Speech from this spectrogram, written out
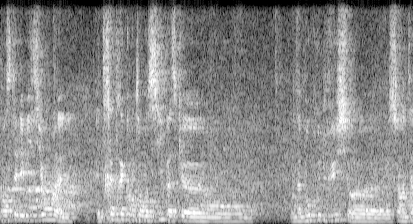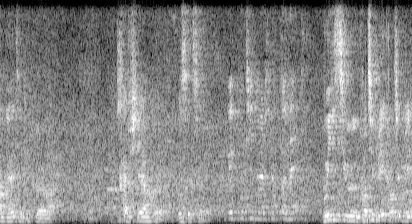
France Télévisions est, est très très content aussi parce que on, on a beaucoup de vues sur, euh, sur Internet, et donc euh, très fier de, de cette série. Vous pouvez continuer à le faire connaître? Oui, si vous continuez, continuez.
